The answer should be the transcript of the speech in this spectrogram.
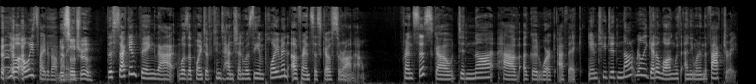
you'll always fight about money. it's so true. The second thing that was a point of contention was the employment of Francisco Serrano. Francisco did not have a good work ethic and he did not really get along with anyone in the factory.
